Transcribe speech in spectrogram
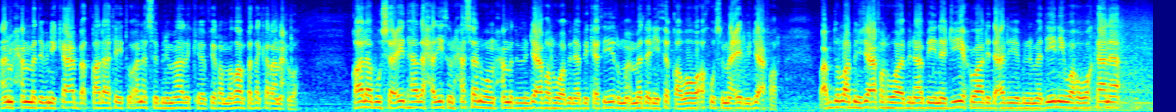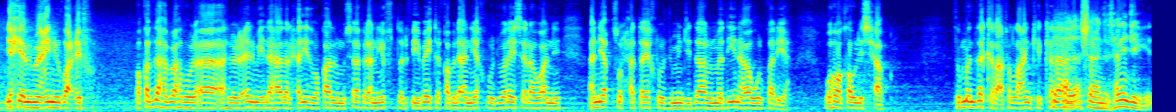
عن محمد بن كعب قال أتيت أنس بن مالك في رمضان فذكر نحوه. قال أبو سعيد هذا حديث حسن ومحمد بن جعفر هو ابن أبي كثير مدني ثقة وهو أخو إسماعيل بن جعفر. وعبد الله بن جعفر هو ابن أبي نجيح والد علي بن المديني وهو كان يحيى بن معين يضعفه. وقد ذهب بعض أهل العلم إلى هذا الحديث وقال المسافر أن يفطر في بيته قبل أن يخرج وليس له أن أن يقصر حتى يخرج من جدار المدينة أو القرية وهو قول إسحاق. ثم ذكر عفى الله عنك هذا كلام السند الثاني جيد.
